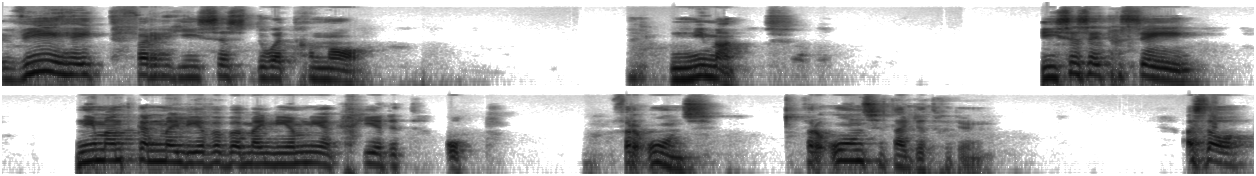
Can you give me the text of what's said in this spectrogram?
wie het vir Jesus doodgemaak? Niemand. Jesus het gesê Niemand kan my lewe by my neem nie, ek gee dit op. Vir ons. Vir ons het hy dit gedoen. As daar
